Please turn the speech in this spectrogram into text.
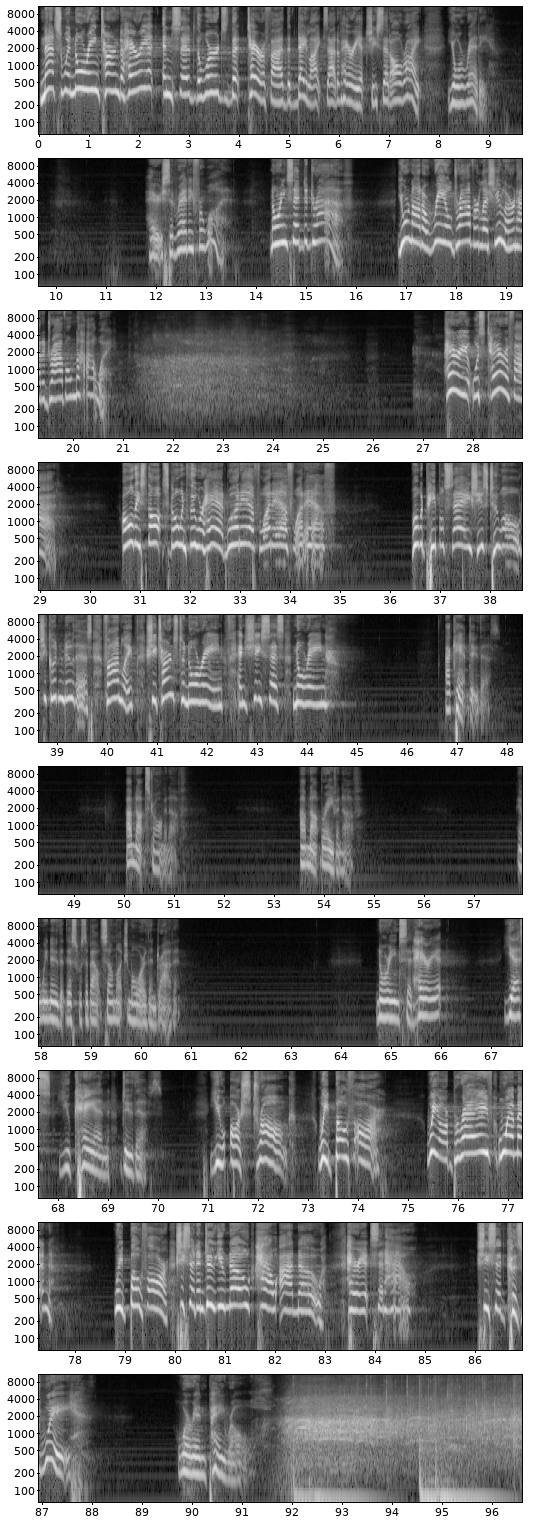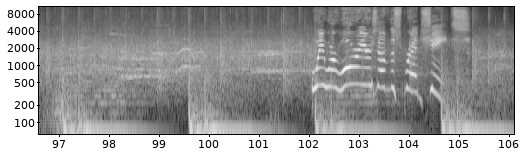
And that's when Noreen turned to Harriet and said the words that terrified the daylights out of Harriet. She said, All right, you're ready. Harriet said, Ready for what? Noreen said, To drive. You're not a real driver unless you learn how to drive on the highway. Harriet was terrified. All these thoughts going through her head what if, what if, what if? What would people say? She's too old. She couldn't do this. Finally, she turns to Noreen and she says, Noreen, I can't do this. I'm not strong enough. I'm not brave enough. And we knew that this was about so much more than driving. Noreen said, Harriet, yes, you can do this. You are strong. We both are. We are brave women. We both are. She said, And do you know how I know? Harriet said, How? She said, Because we were in payroll. We were warriors of the spreadsheets.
